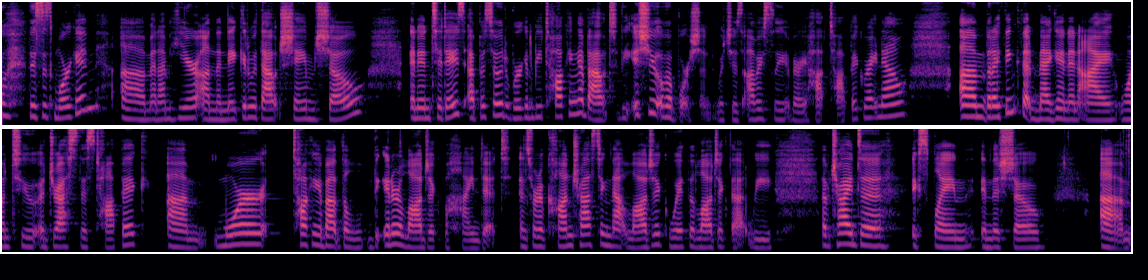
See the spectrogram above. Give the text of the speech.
So, this is Morgan, um, and I'm here on the Naked Without Shame show. And in today's episode, we're going to be talking about the issue of abortion, which is obviously a very hot topic right now. Um, but I think that Megan and I want to address this topic um, more talking about the, the inner logic behind it and sort of contrasting that logic with the logic that we have tried to explain in this show um,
